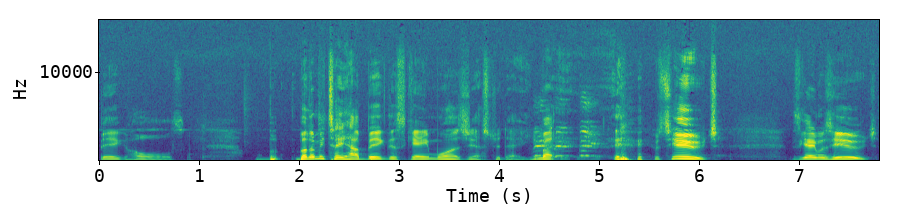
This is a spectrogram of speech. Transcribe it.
big holes. But, let me tell you how big this game was yesterday. You might, it was huge. This game was huge.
